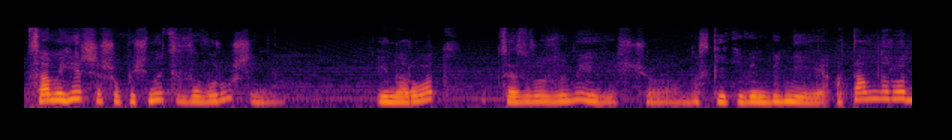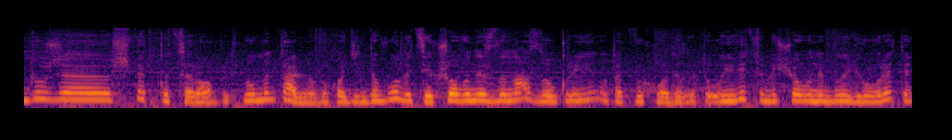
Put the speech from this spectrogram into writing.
Саме гірше, що почнуться заворушення, і народ це зрозуміє, що наскільки він бідніє. А там народ дуже швидко це робить, моментально виходять на вулиці. Якщо вони за нас, за Україну так виходили, то уявіть собі, що вони будуть говорити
